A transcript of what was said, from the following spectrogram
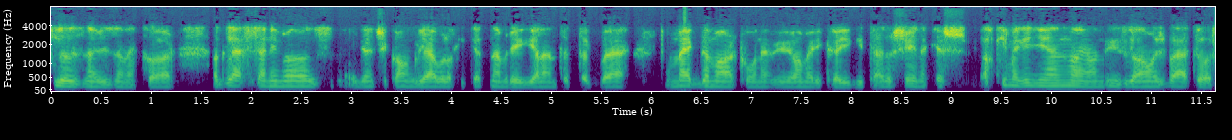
Kills nevű zenekar, a Glass Animals, ugyancsak Angliából, akiket nemrég jelentettek be, Meg DeMarco nevű amerikai gitáros énekes, aki meg egy ilyen nagyon izgalmas, bátor,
